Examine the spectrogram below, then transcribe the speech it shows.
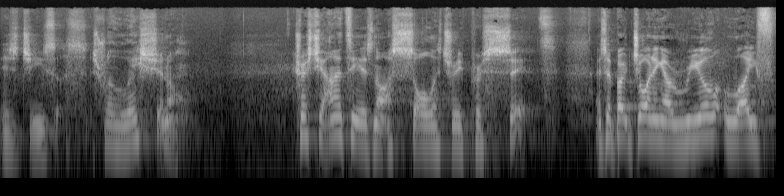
is Jesus. It's relational. Christianity is not a solitary pursuit. It's about joining a real life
